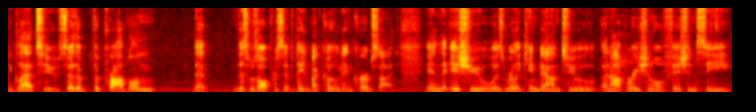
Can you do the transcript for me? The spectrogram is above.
be glad to. So the the problem that this was all precipitated by COVID and curbside. And the issue was really came down to an operational efficiency,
